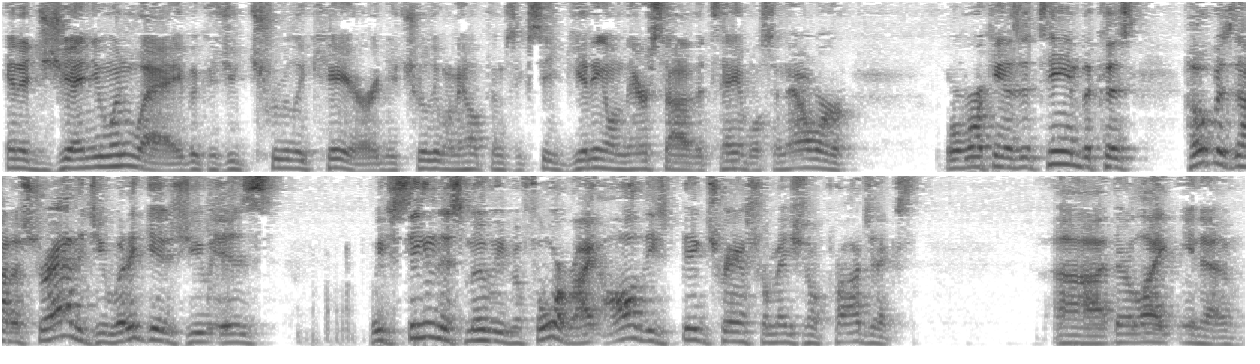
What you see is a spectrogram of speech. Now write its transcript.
in a genuine way because you truly care and you truly want to help them succeed, getting on their side of the table. So now we're we're working as a team because hope is not a strategy. What it gives you is we've seen this movie before, right? All these big transformational projects, uh, they're like you know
